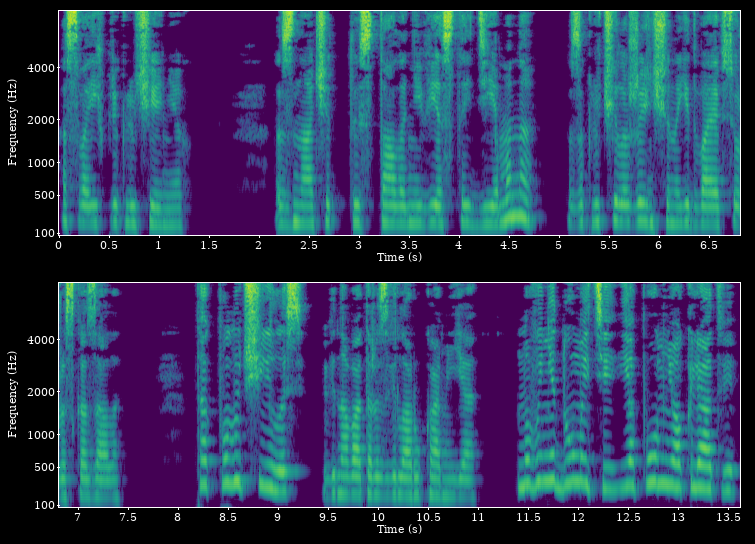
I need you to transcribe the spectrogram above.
о своих приключениях. «Значит, ты стала невестой демона?» Заключила женщина, едва я все рассказала. «Так получилось», — виновато развела руками я. «Но вы не думайте, я помню о клятве».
